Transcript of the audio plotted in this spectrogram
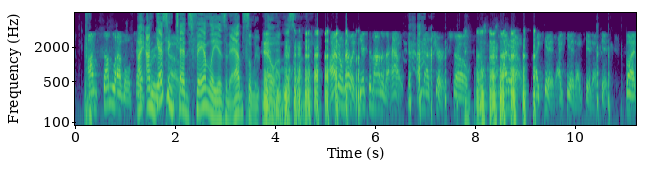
On some level, Ted I, I'm Cruz guessing knows. Ted's family is an absolute no on this one. I don't know. It gets him out of the house. I'm not sure. So I don't know. I kid. I kid. I kid. I kid. But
